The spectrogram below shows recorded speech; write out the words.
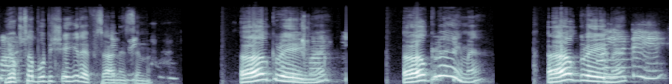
Var. Yoksa bu bir şehir efsanesi mi? Earl Grey Var. mi? Earl Grey mi? Earl Grey mi? Hayır değil.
